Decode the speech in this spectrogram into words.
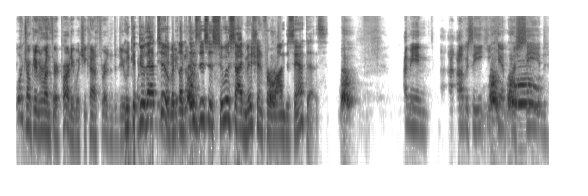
well, Trump could even run third party, which he kind of threatened to do. He could do that too. But like, is this a suicide mission for Ron DeSantis? I mean, obviously he can't proceed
